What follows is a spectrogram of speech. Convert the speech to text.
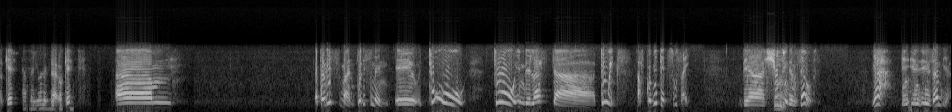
Okay. Uh, okay. Um, a policeman, policeman, uh, two, two in the last uh, two weeks have committed suicide. They are shooting themselves. Yeah, in, in, in Zambia.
